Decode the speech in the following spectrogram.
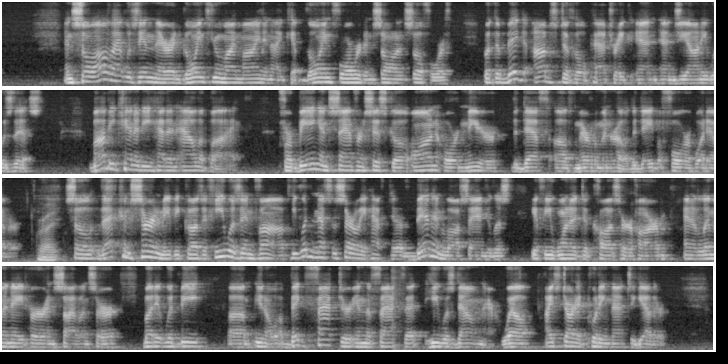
And so all that was in there and going through my mind, and I kept going forward and so on and so forth. But the big obstacle, Patrick and, and Gianni, was this Bobby Kennedy had an alibi for being in San Francisco on or near the death of Marilyn Monroe, the day before, whatever. Right. So that concerned me because if he was involved, he wouldn't necessarily have to have been in Los Angeles if he wanted to cause her harm and eliminate her and silence her. But it would be, um, you know, a big factor in the fact that he was down there. Well, I started putting that together,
